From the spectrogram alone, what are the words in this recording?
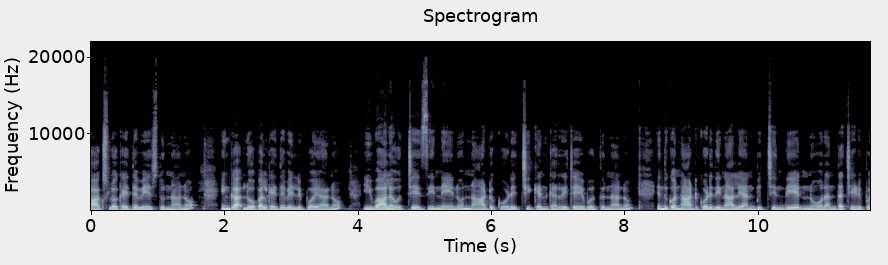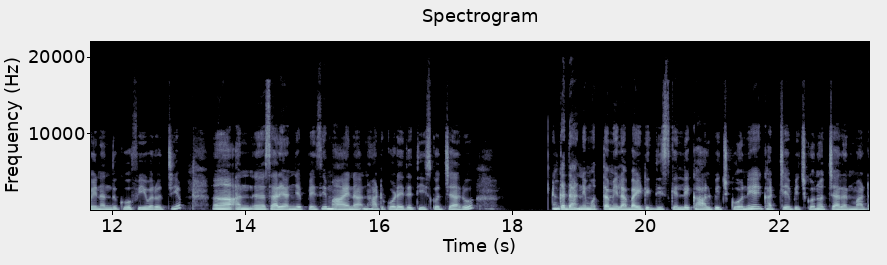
బాక్స్లోకి అయితే వేస్తున్నాను. ఇంకా లోపలికైతే వెళ్ళిపోయాను. ఇవాళ వచ్చేసి నేను నాటుకోడి చికెన్ కర్రీ చేయబోతున్నాను. ఎందుకో నాటుకోడి తినాలి అనిపించింది. నోరంతా చెడిపోయినందుకు ఫీవర్ వచ్చి. అన్ సరే అని చెప్పేసి మా ఆయన నాటుకోడి అయితే తీసుకొచ్చారు. ఇంకా దాన్ని మొత్తం ఇలా బయటికి తీసుకెళ్ళి కాల్పించుకొని, కట్ చేపించుకొని వచ్చారనమాట.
